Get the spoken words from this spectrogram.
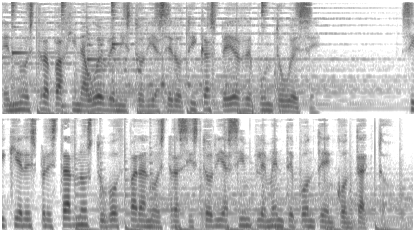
en nuestra página web en historiaseroticaspr.us. Si quieres prestarnos tu voz para nuestras historias simplemente ponte en contacto.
